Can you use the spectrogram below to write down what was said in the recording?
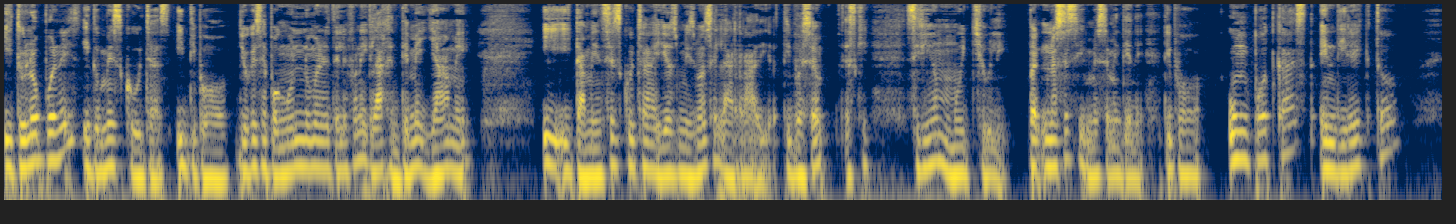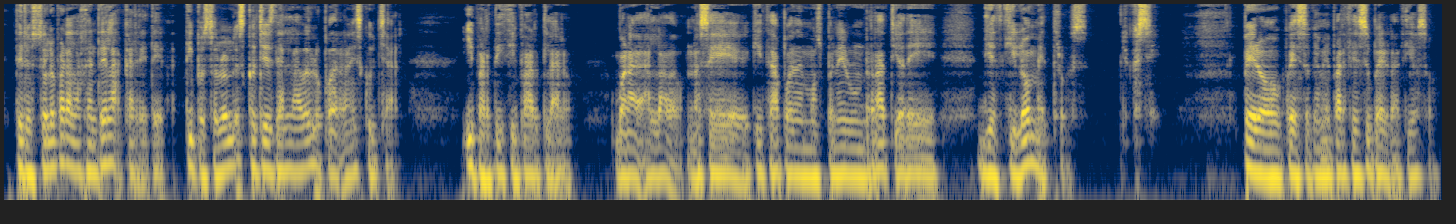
Y tú lo pones y tú me escuchas. Y tipo, yo que sé, pongo un número de teléfono y que la gente me llame y, también se escuchan ellos mismos en la radio. Tipo, eso es que sería muy chuli. Pero no sé si se me entiende. Tipo, un podcast en directo, pero solo para la gente de la carretera. Tipo, solo los coches de al lado lo podrán escuchar. Y participar, claro. Bueno, al lado. No sé, quizá podemos poner un ratio de 10 kilómetros. Yo qué sé. Pero eso que me parece súper gracioso.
